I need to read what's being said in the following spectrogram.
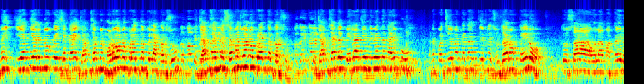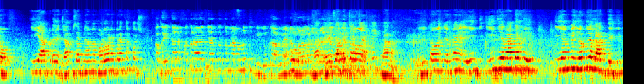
નહીં એ અત્યારે ન કહી શકાય. જામ સાહેબને મળવાનો પ્રયત્ન પહેલા કરશું કે જામ સાહેબને સમજવાનો પ્રયત્ન કરશું. કે જામ સાહેબે પહેલા જે નિવેદન આપ્યું અને પછી એમાં કદાચ એમને સુધારો કર્યો તો સા ઓલામાં કર્યો એ આપણે જામ સાહેબને અમે મળવાનો પ્રયત્ન કરશું. ગઈકાલે પત્ર આવ્યો ત્યારે તો તમે આવું નતું કીધું કે અમે મળવાનો પ્રયત્ન ગઈકાલે કરીશું. ના ના. એ તો એમને એ જે વાત હતી એ અમને યોગ્ય લાગતી હતી.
